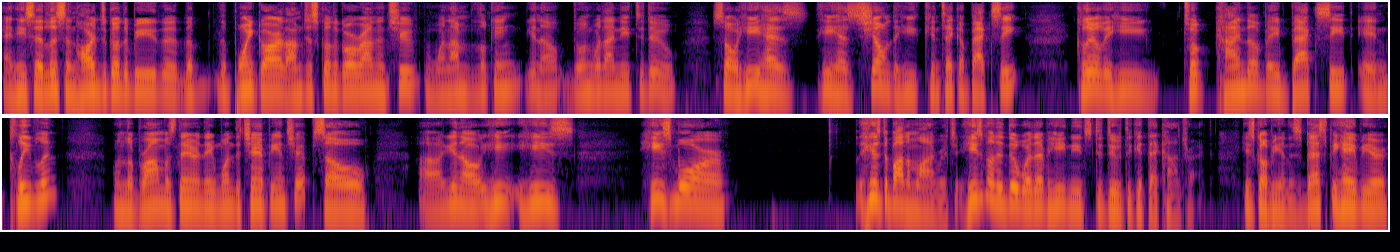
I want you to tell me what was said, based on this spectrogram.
And he said, listen, Harden's going to be the, the, the point guard. I'm just going to go around and shoot when I'm looking, you know, doing what I need to do. So he has he has shown that he can take a back seat. Clearly, he took kind of a back seat in Cleveland when LeBron was there and they won the championship. So, uh, you know, he he's he's more. Here's the bottom line, Richard. He's going to do whatever he needs to do to get that contract. He's going to be in his best behavior.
